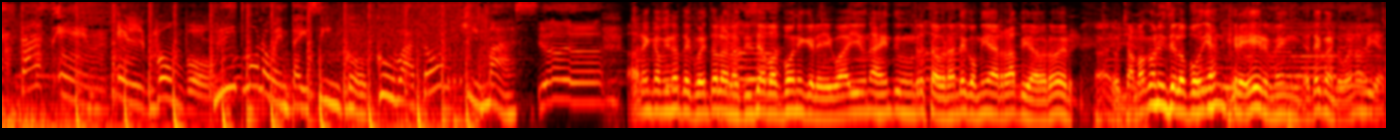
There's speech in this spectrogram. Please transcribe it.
Estás en El Bombo. Ritmo 95, Cubatón y más. Ahora en camino te cuento la noticia de Bad Bunny que le llegó ahí una gente en un restaurante de comida rápida, brother. Los chamacos ni se lo podían creer, men. Ya te cuento, buenos días.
